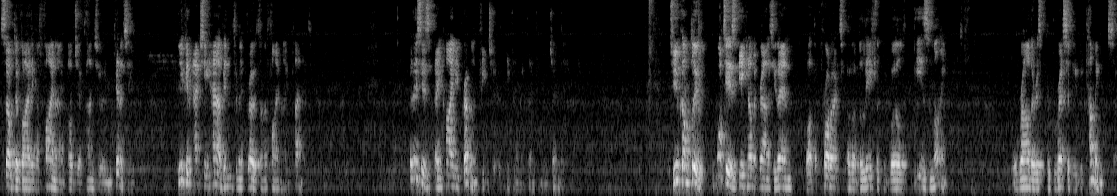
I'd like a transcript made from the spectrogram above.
subdividing a finite object unto infinity, you can actually have infinite growth on a finite planet. But this is a highly prevalent feature of economic thinking in general. To conclude, what is economic reality then but the product of a belief that the world is mind, or rather is progressively becoming so?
